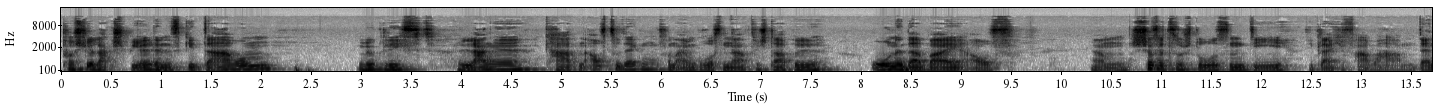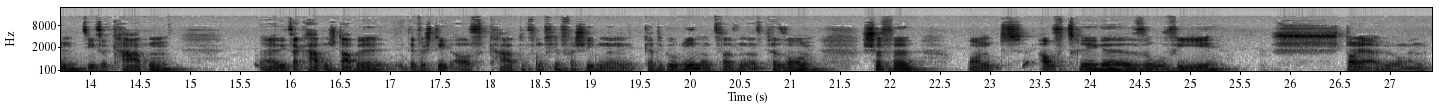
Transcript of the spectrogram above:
Push-Your-Luck-Spiel, denn es geht darum, möglichst lange Karten aufzudecken von einem großen Nachtischstapel, ohne dabei auf ähm, Schiffe zu stoßen, die die gleiche Farbe haben. Denn diese Karten, äh, dieser Kartenstapel, der besteht aus Karten von vier verschiedenen Kategorien, und zwar sind das Personen, Schiffe und Aufträge sowie Steuererhöhungen.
